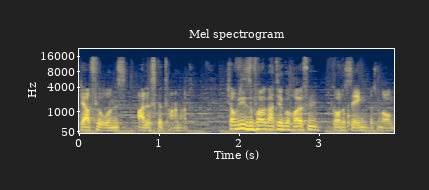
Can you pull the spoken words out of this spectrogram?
der für uns alles getan hat. Ich hoffe, diese Folge hat dir geholfen. Gottes Segen. Bis morgen.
